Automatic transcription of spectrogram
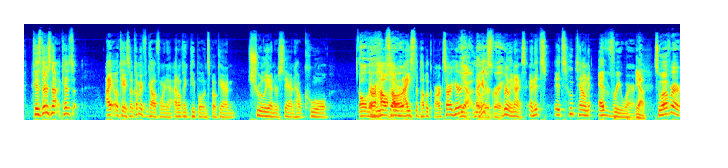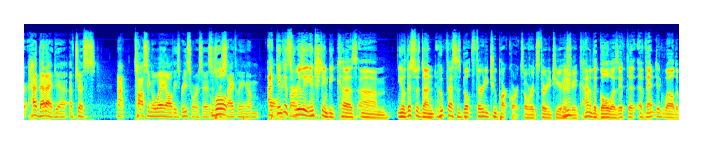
because there's not because I okay. So coming from California, I don't think people in Spokane truly understand how cool all the or how, hoops how are. nice the public parks are here. Yeah, no, like they're it's great. really nice, and it's it's Hoop Town everywhere. Yeah. So whoever had that idea of just not tossing away all these resources, just Well, recycling them. I think it's parks. really interesting because um, you know this was done. Hoop Fest has built 32 park courts over its 32 year Mm-hmm. history. Kind of the goal was if the event did well, the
